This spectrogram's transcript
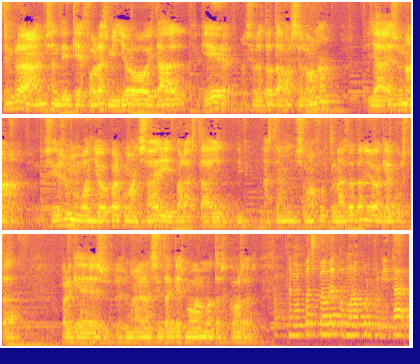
Sempre hem sentit que fora és millor i tal. Aquí, sobretot a Barcelona, ja és una... O sigui, és un bon lloc per començar i per estar i, i estem, som afortunats de tenir-ho aquí al costat perquè és, és una gran ciutat que es mouen moltes coses també ho pots veure com una oportunitat.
